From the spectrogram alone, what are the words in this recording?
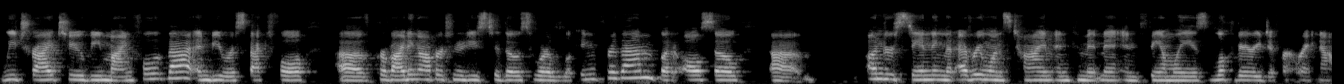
we try to be mindful of that and be respectful of providing opportunities to those who are looking for them, but also um, understanding that everyone's time and commitment and families look very different right now.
